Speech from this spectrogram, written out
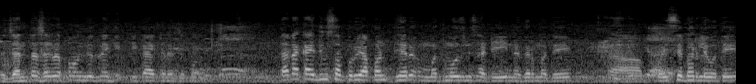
तर जनता सगळं पाहून निर्णय की काय करायचं काय. दादा काही दिवसापूर्वी आपण फेर मतमोजणीसाठी नगरमध्ये पैसे भरले होते.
